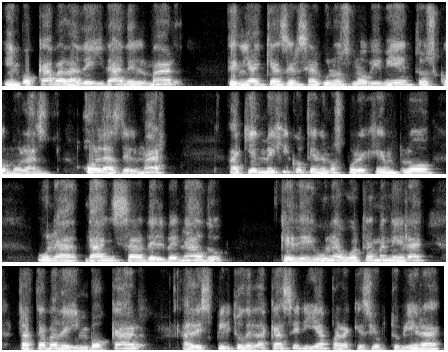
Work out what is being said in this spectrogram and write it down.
invocaba la deidad del mar, tenían que hacerse algunos movimientos como las olas del mar. Aquí en México tenemos, por ejemplo, una danza del venado que de una u otra manera trataba de invocar al espíritu de la cacería para que se obtuviera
